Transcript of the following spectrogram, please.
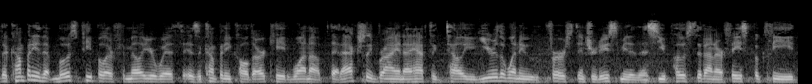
the company that most people are familiar with is a company called Arcade1Up that actually, Brian, I have to tell you, you're the one who first introduced me to this. You posted on our Facebook feed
